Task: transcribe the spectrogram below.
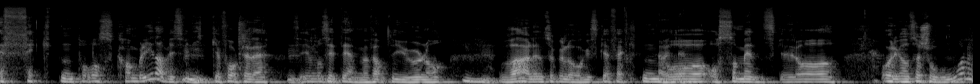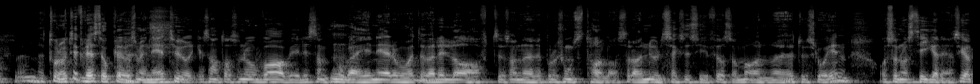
effekten på oss kan bli da, hvis vi mm. ikke får til det. Så vi må sitte hjemme fram til jul nå. Mm. Hva er den psykologiske effekten på oss som mennesker og organisasjonen vår. Da. Jeg tror nok de fleste opplever det som en nedtur. ikke sant? Altså Nå var vi liksom på mm. vei nedover et veldig lavt sånne reproduksjonstall. altså da 0,67 før sommeren uh, du slo inn, og så nå stiger det. Så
